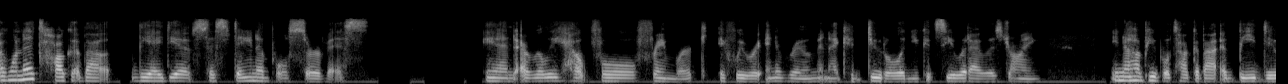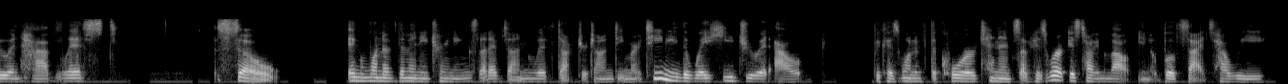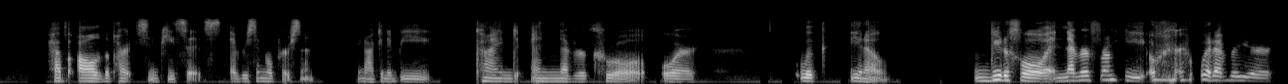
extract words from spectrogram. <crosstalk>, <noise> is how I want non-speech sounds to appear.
I want to talk about the idea of sustainable service and a really helpful framework if we were in a room and I could doodle and you could see what I was drawing. You know how people talk about a be, do, and have list? So, in one of the many trainings that I've done with Dr. John Demartini, the way he drew it out, because one of the core tenets of his work is talking about, you know, both sides, how we have all the parts and pieces, every single person. You're not going to be kind and never cruel or look, you know, beautiful and never <laughs> frumpy <laughs> or whatever your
